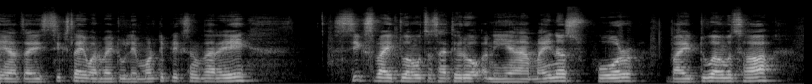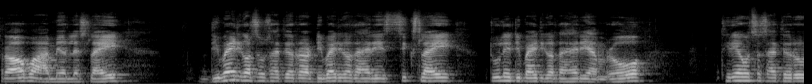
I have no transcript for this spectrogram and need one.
यहाँ चाहिँ सिक्सलाई वान बाई टूले मल्टिप्लिकेसन गर्दाखेरि सिक्स बाई टू आउँछ साथीहरू अनि यहाँ माइनस फोर बाई टू आउँछ र अब हामीहरूले यसलाई डिभाइड गर्छौँ साथीहरू र डिभाइड गर्दाखेरि सिक्सलाई टूले डिभाइड गर्दाखेरि हाम्रो थ्री आउँछ साथीहरू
